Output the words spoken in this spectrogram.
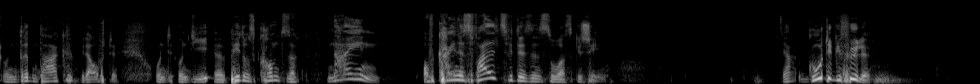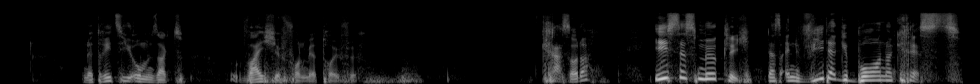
Und am dritten Tag wieder aufstehen. Und, und die, äh, Petrus kommt und sagt, nein, auf keinesfalls wird es sowas geschehen. Ja, gute Gefühle. Und er dreht sich um und sagt, weiche von mir, Teufel. Krass, oder? Ist es möglich, dass ein wiedergeborener Christ,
